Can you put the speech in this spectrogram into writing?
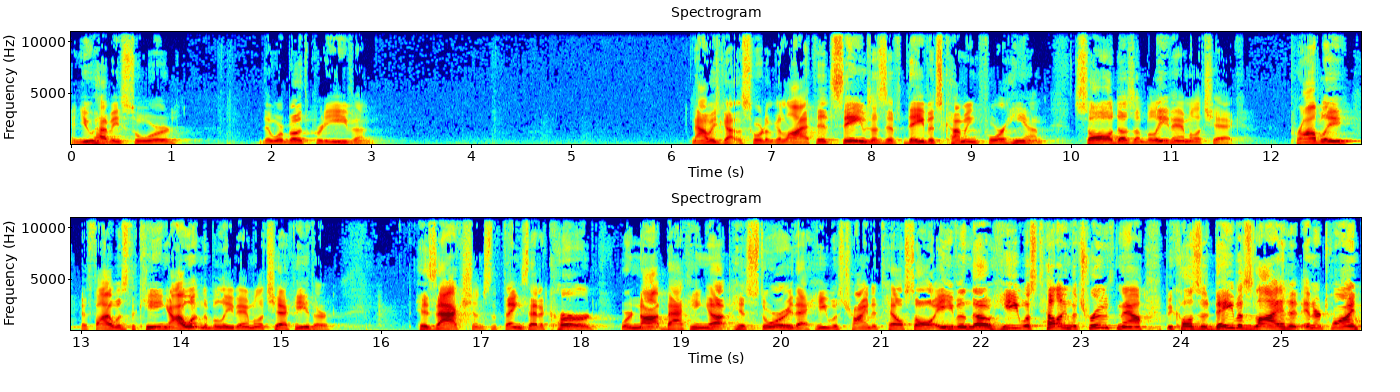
and you have a sword, then we're both pretty even. Now he's got the sword of Goliath. It seems as if David's coming for him. Saul doesn't believe Ahimelech. Probably, if I was the king, I wouldn't believe Ahimelech either. His actions, the things that occurred, were not backing up his story that he was trying to tell Saul, even though he was telling the truth now because of David's lie. It had intertwined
